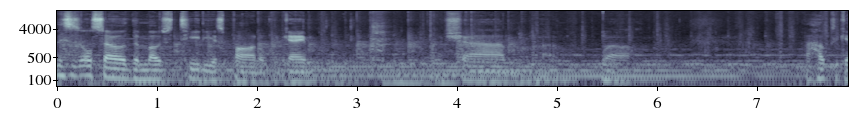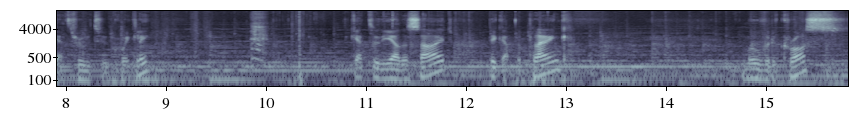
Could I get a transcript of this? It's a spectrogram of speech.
this is also the most tedious part of the game, which, um, well, I hope to get through too quickly. Get to the other side, pick up the plank, move it across.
